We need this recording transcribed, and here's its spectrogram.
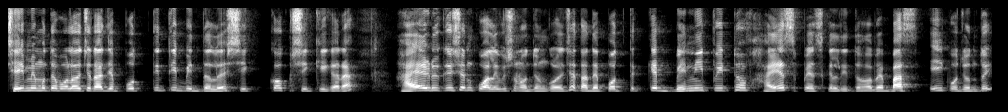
সেই মেমোতে বলা হয়েছে, রাজ্যের প্রতিটি বিদ্যালয়ে শিক্ষক, শিক্ষিকারা হায়ার এডুকেশন কোয়ালিফিকেশন অর্জন করেছে। তাদের প্রত্যেককে benefit of highest pay scale দিতে হবে। বাস এই পর্যন্তই।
